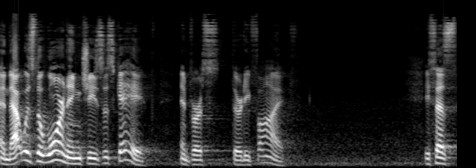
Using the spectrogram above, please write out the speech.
And that was the warning Jesus gave in verse 35. He says,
